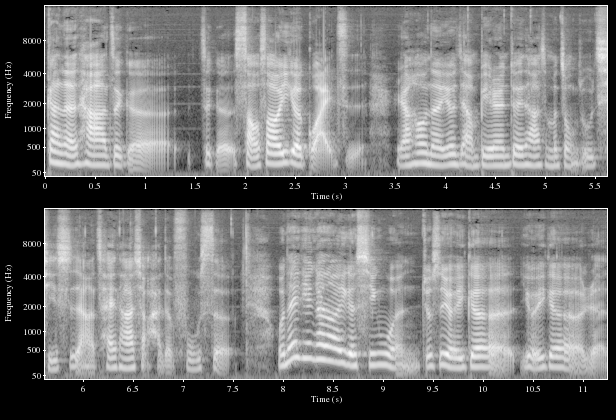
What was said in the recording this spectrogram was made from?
干了他这个。这个嫂嫂一个拐子，然后呢又讲别人对他什么种族歧视啊，猜他小孩的肤色。我那天看到一个新闻，就是有一个有一个人，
